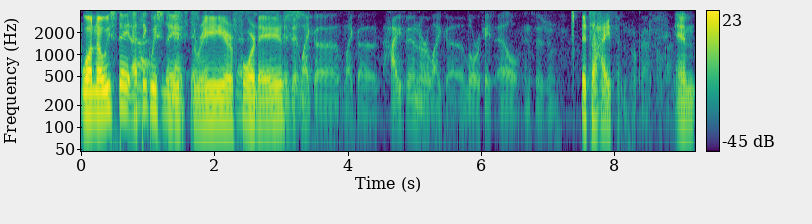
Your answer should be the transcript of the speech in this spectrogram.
Well, no, we stayed. I think we stayed next day, three or that's four what I'm saying. days. Is it like a like a hyphen or like a lowercase L incision? It's a hyphen. Okay. Okay. And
